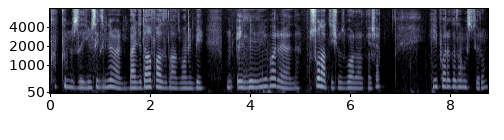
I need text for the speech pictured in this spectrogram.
Kıpkırmızı 28 bin verdim. Bence daha fazla lazım. Hani bir bunun 50'liği var herhalde. Bu son atlayışımız bu arada arkadaşlar. İyi para kazanmak istiyorum.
